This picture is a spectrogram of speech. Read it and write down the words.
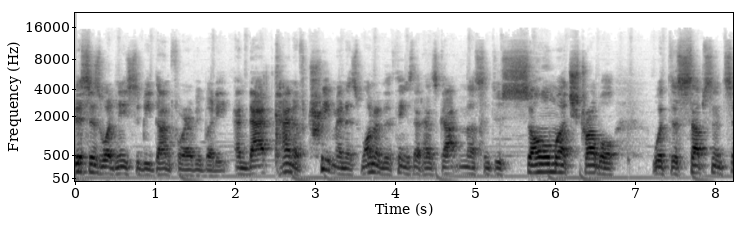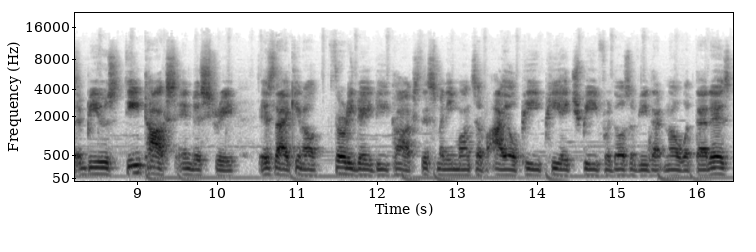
this is what needs to be done for everybody. And that kind of treatment is one of the things that has gotten us into so much trouble with the substance abuse detox industry is like, you know, 30 day detox, this many months of IOP, PHP, for those of you that know what that is,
